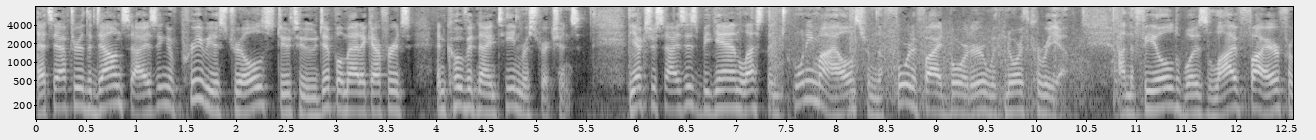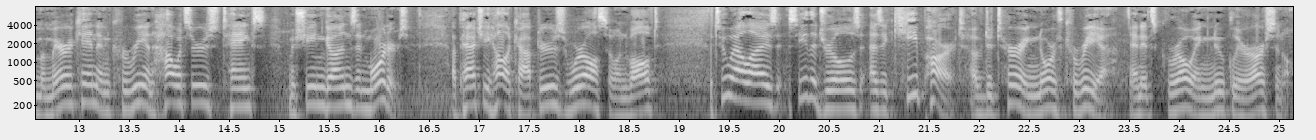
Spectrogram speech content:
That's after the downsizing of previous drills due to diplomatic efforts and COVID 19 restrictions. The exercises began less than 20 miles from the fortified border with North Korea. On the field was live fire from American and Korean howitzers, tanks, machine guns, and mortars. Apache helicopters were also involved. The two allies see the drills as a key part of deterring North Korea and its growing nuclear arsenal.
